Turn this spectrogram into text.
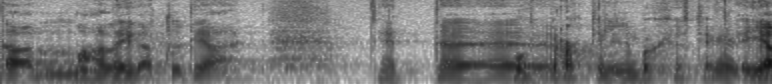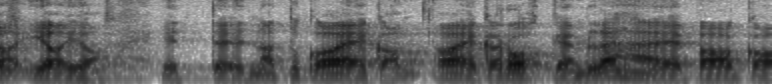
ta maha lõigatud ja et äh, puht praktiline põhjus tegelikult. ja, ja, ja et natuke aega, aega rohkem läheb, aga,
